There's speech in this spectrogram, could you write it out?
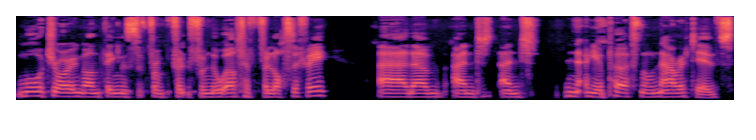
more drawing on things from from the world of philosophy and um, and and you know, personal narratives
